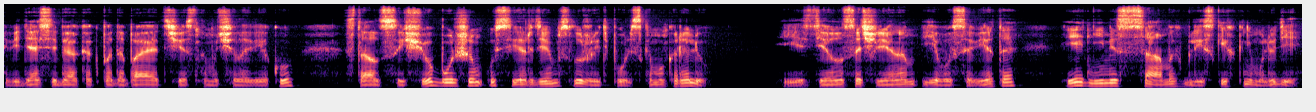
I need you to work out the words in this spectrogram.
ведя себя как подобает честному человеку, стал с еще большим усердием служить польскому королю и сделался членом его совета и одним из самых близких к нему людей.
